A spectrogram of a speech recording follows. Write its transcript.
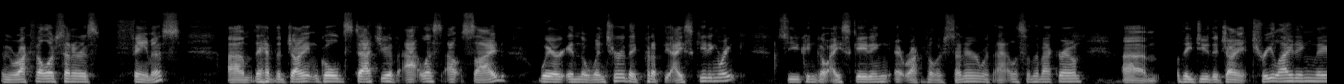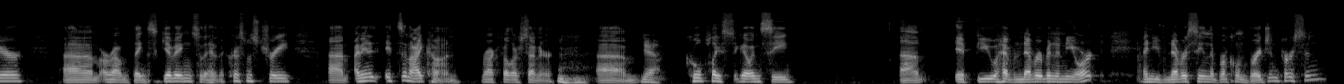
I mean, Rockefeller Center is famous. Um, they have the giant gold statue of Atlas outside, where in the winter they put up the ice skating rink. So you can go ice skating at Rockefeller Center with Atlas in the background. Um, they do the giant tree lighting there um, around Thanksgiving. So they have the Christmas tree. Um, I mean, it's an icon, Rockefeller Center. Mm-hmm. yeah. Cool place to go and see. Um, if you have never been in New York and you've never seen the Brooklyn Bridge in person,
